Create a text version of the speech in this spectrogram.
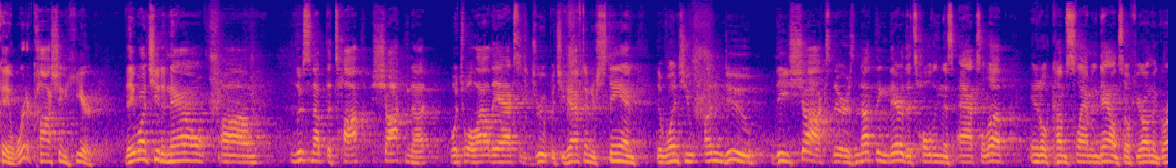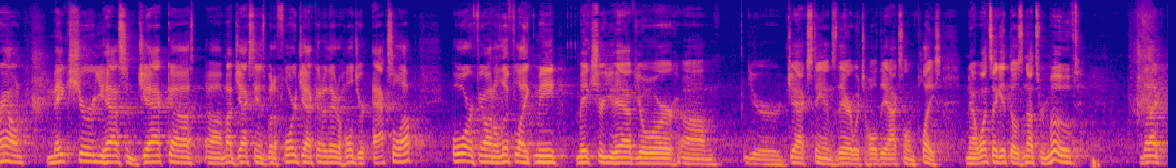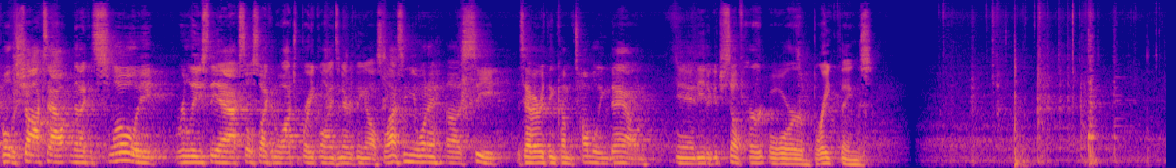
Okay, a word of caution here. They want you to now um, loosen up the top shock nut, which will allow the axle to droop, but you have to understand that once you undo these shocks, there's nothing there that's holding this axle up and it'll come slamming down. So if you're on the ground, make sure you have some jack, uh, uh, not jack stands, but a floor jack under there to hold your axle up. Or if you're on a lift like me, make sure you have your, um, your jack stands there, which hold the axle in place. Now, once I get those nuts removed, then I can pull the shocks out and then I can slowly release the axle so I can watch brake lines and everything else. The last thing you want to uh, see is have everything come tumbling down and either get yourself hurt or break things.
